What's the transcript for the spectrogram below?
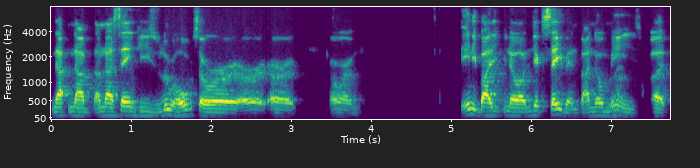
not not. I'm not saying he's Lou Holtz or or or, or anybody, you know, Nick Saban by no means, but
